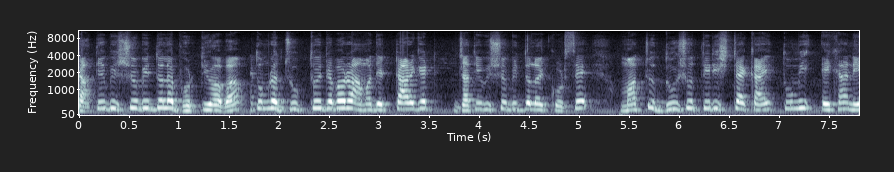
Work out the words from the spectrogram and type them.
জাতীয় বিশ্ববিদ্যালয়ে ভর্তি হবা, তোমরা যুক্ত হইতে পারো আমাদের টার্গেট জাতীয় বিশ্ববিদ্যালয় কোর্সে মাত্র দুশো টাকায় তুমি এখানে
